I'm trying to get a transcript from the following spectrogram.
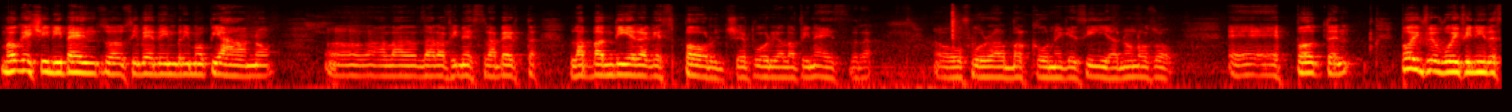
mo che ci ripenso, si vede in primo piano, uh, alla, dalla finestra aperta, la bandiera che sporge fuori alla finestra, o fuori al balcone che sia, non lo so. E, e poi, poi vuoi finire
